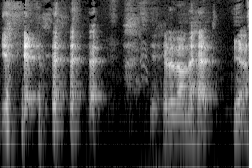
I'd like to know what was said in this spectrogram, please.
you hit, you hit it on the head. Yeah.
